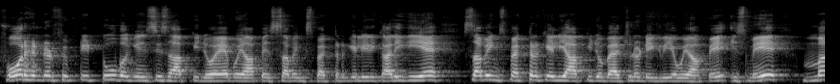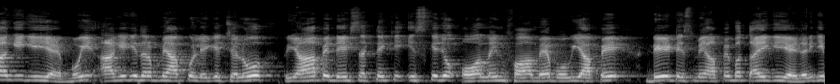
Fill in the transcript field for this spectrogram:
452 वैकेंसीज आपकी जो है, वो यहाँ पे सब इंस्पेक्टर के लिए निकाली गई है। सब इंस्पेक्टर के लिए आपकी जो बैचलर डिग्री है, वो यहाँ पे इसमें मांगी गई है। वही आगे की तरफ़ मैं आपको लेके चलो तो यहाँ पे देख सकते हैं कि इसके जो ऑनलाइन फॉर्म है, वो भी यहाँ पे डेट इसमें यहाँ पे बताई गई है, यानी कि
